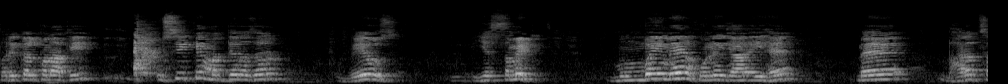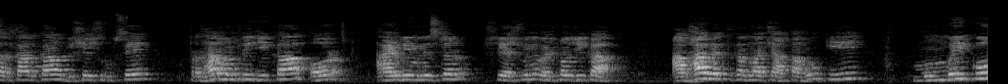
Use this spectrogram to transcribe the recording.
परिकल्पना थी, उसी के मद्देनजर वेव्स ये समिट मुंबई में होने जा रही है। मैं भारत सरकार का विशेष रूप से प्रधानमंत्री जी का और I and B minister Shri Ashwini Vaishnaw ji का आभार व्यक्त करना चाहता हूँ कि मुंबई को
